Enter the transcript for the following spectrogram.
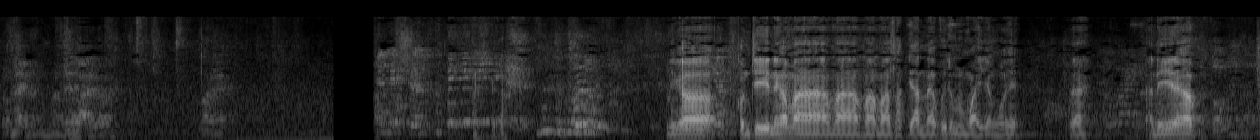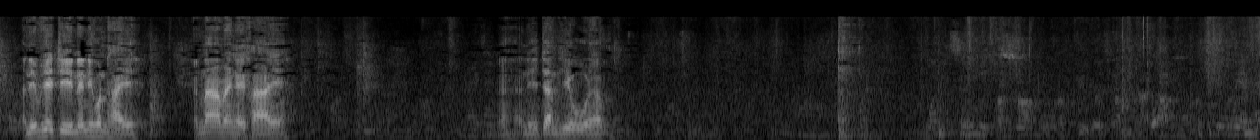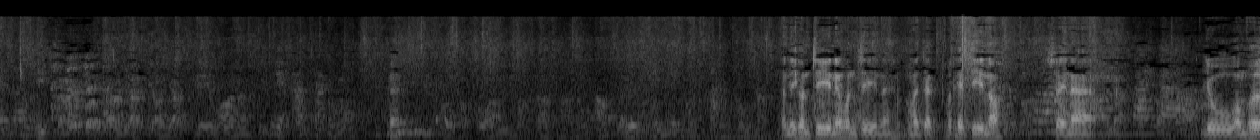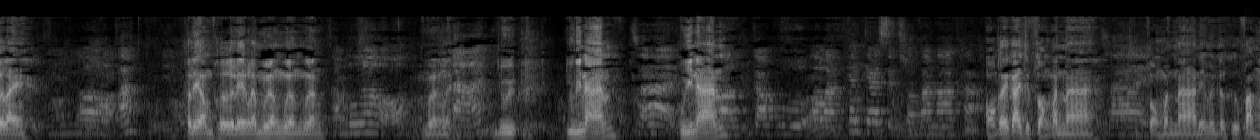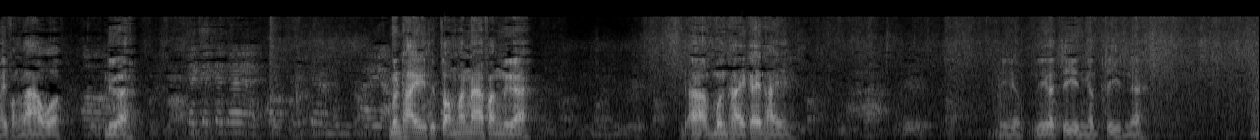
ตรงไหนมันมันได้ลายแล้วไปนี่ก็คนจีนนะครับมามามามาสักยันต์นะครับเพื่อที่มันไวจังเว้ยนะอันนี้นะครับ อันนี้ไม่ใช่จีนนะนี่คนไทยหน้าแม่งคล้ายๆนะอันนี้จันทิวนะครับ อันนี้คนจีนนะคนจีนนะ มาจากประเทศจีนเนาะไชน่าอยู่อำเภออะไรเอ่ออะเขาเรียกอำเภอเรียกอะไรเมืองเมืองเมืองอะเมืองเหรอเมืองอะไรหนานอยู่อยู่ที่หนานใช่หุยหนานเอ่อกาบูเอ่อใกล้ๆเสียงสวนบ้านนาค่ะออกใกล้ๆสิบสองปันนาใช่สองปันนานี่มันก็คือฝั่งไหนฝั่งลาวเหรอเออเหนือ เมืองไทยสิบสองพันนาฝั่งเหนือ อ่า เมืองไทยใกล้ไทย นี่ครับ นี่ก็จีนครับจีนนะ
